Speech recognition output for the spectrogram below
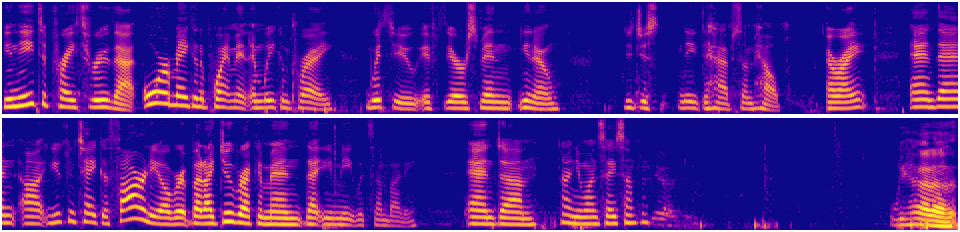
You need to pray through that, or make an appointment, and we can pray with you if there's been you know you just need to have some help. All right. And then uh, you can take authority over it, but I do recommend that you meet with somebody. And, um, you want to say something? We had a,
